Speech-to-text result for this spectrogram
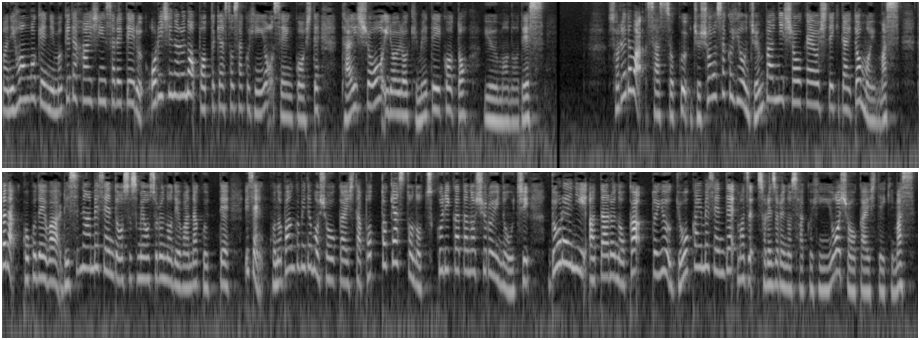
まあ、日本語圏に向けて配信されているオリジナルのポッドキャスト作品を選考して対象をいろいろ決めていこうというものです。それでは早速受賞作品を順番に紹介をしていきたいと思います。ただ、ここではリスナー目線でおすすめをするのではなくって、以前この番組でも紹介したポッドキャストの作り方の種類のうち、どれに当たるのかという業界目線でまずそれぞれの作品を紹介していきます。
